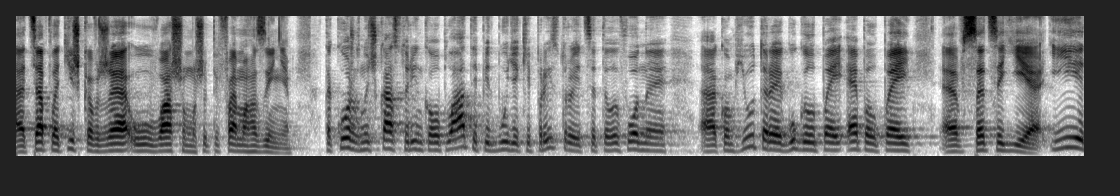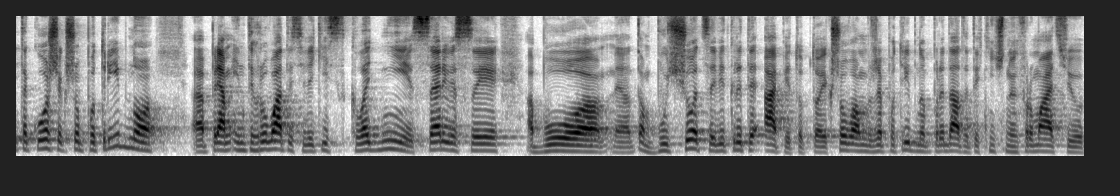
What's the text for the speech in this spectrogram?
е, ця платіжка вже у вашому Shopify магазині. Також гнучка сторінка оплати під будь-які пристрої. Це телефони, е, комп'ютери, Google Pay, Apple Pay, е, все це є. І також, якщо потрібно, е, прям інтегруватися в якісь складні сервіси або там будь-що, це відкрити API. Тобто, якщо вам вже потрібно передати технічну інформацію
